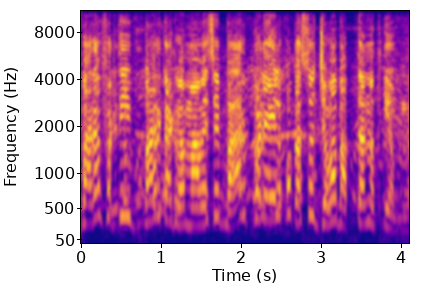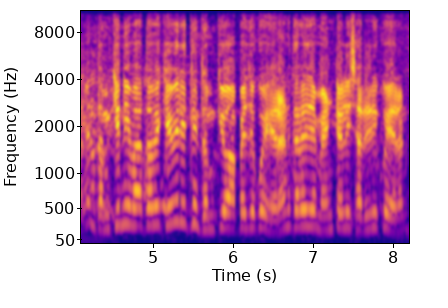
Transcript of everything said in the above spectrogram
વારાફરતી બહાર કાઢવામાં આવે છે. બહાર પણ એ લોકો કશો જવાબ આપતા નથી અમને. ધમકીની વાત હવે કેવી રીતની ધમકીઓ આપે છે? કોઈ હેરાન કરે છે? મેન્ટલી શારીરિક કોઈ હેરાન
